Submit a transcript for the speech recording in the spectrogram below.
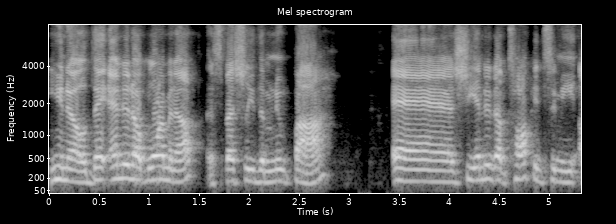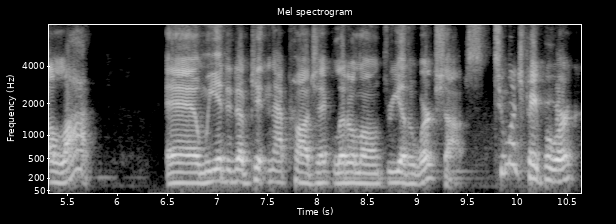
you know, they ended up warming up, especially the manupa, and she ended up talking to me a lot. And we ended up getting that project, let alone three other workshops. Too much paperwork,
